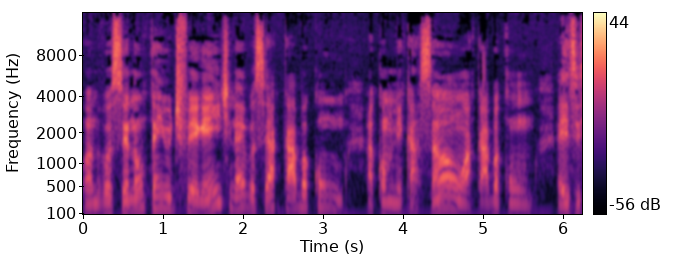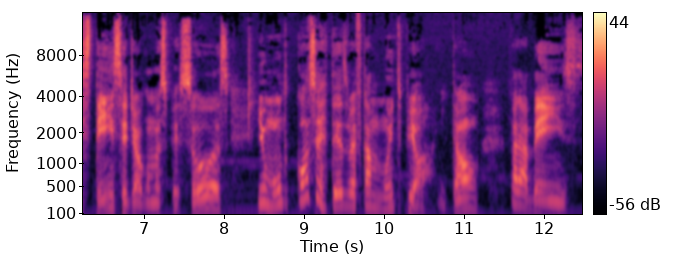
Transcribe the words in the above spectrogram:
Quando você não tem o diferente, né, você acaba com a comunicação, acaba com a existência de algumas pessoas e o mundo com certeza vai ficar muito pior. Então, parabéns,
